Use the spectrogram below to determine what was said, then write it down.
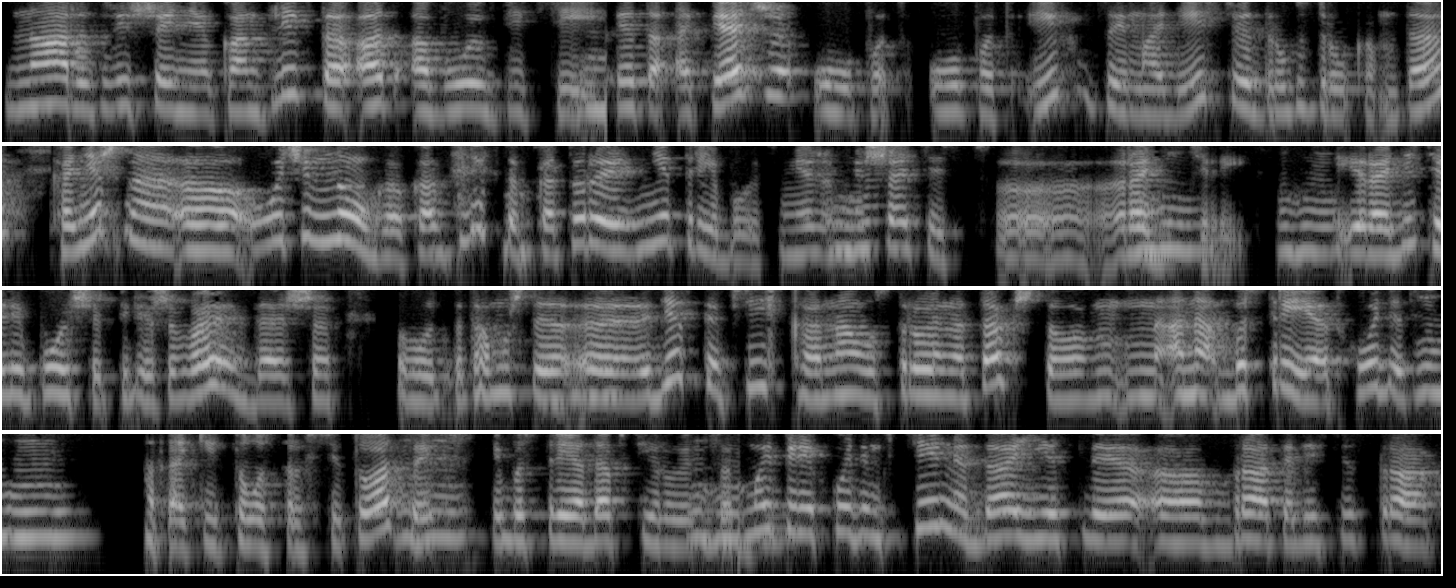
на разрешение конфликта от обоих детей. Это опять же опыт, опыт их взаимодействия друг с другом. Да? Конечно, э, очень много конфликтов, которые не требуют вмешательств э, родителей. И родители больше переживают дальше, вот, потому что э, детская психика, она устроена так, что она быстрее отходит от каких-то острых ситуаций mm-hmm. и быстрее адаптируется. Mm-hmm. Мы переходим к теме, да, если э, брат или сестра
